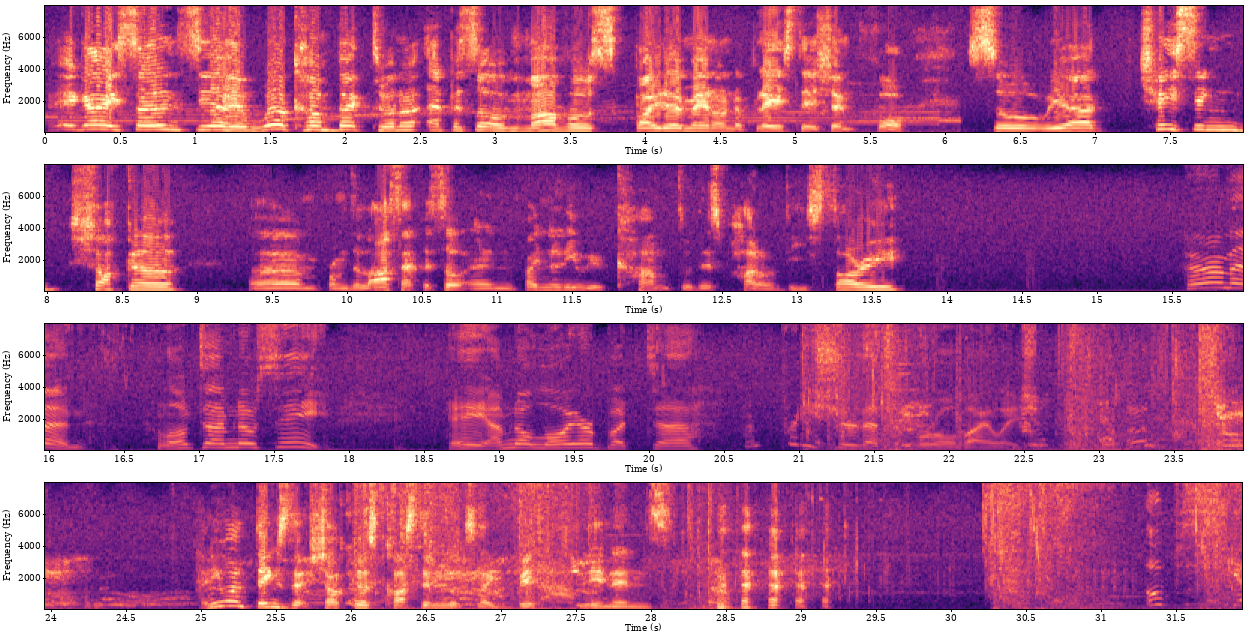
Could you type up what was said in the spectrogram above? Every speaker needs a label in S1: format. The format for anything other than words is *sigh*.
S1: Hey guys, Silence here. Welcome back to another episode of Marvel Spider-Man on the PlayStation 4. So we are chasing Shocker um, from the last episode and finally we've come to this part of the story.
S2: Herman! Long time no see. Hey, I'm no lawyer, but uh, I'm pretty sure that's a parole violation.
S1: Anyone thinks that Shocker's costume looks like bit linens? *laughs*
